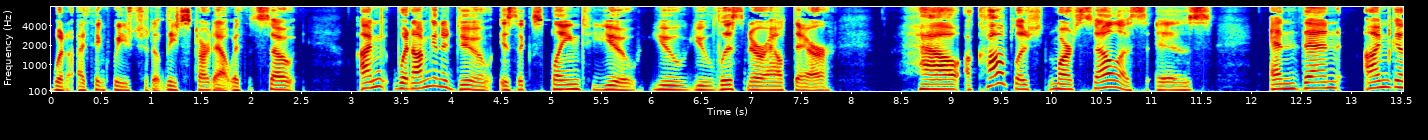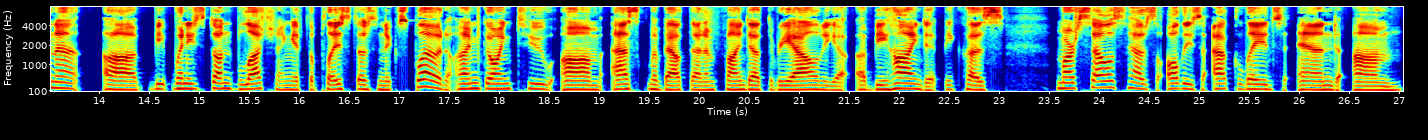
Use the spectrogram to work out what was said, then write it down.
What I think we should at least start out with. So I'm what I'm going to do is explain to you, you you listener out there, how accomplished Marcellus is, and then I'm gonna uh, be, when he's done blushing, if the place doesn't explode, I'm going to um, ask him about that and find out the reality uh, behind it because Marcellus has all these accolades and um,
